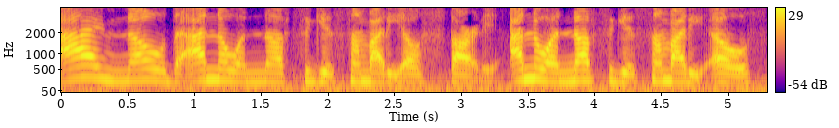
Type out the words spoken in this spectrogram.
I know that I know enough to get somebody else started. I know enough to get somebody else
